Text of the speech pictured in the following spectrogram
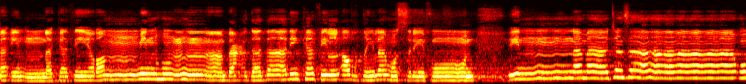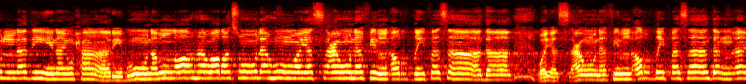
إن كثيرا منهم بعد ذلك في الأرض لمسرفون. إنما جزاء الذين يحاربون الله ورسوله ويسعون في الأرض فسادا ويسعون في الأرض فسادا أن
